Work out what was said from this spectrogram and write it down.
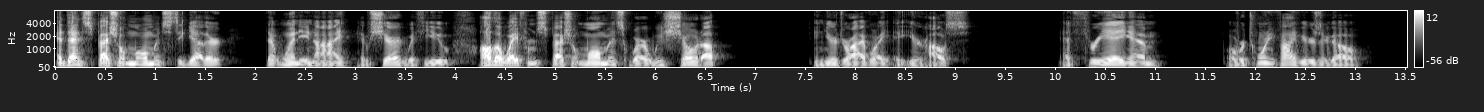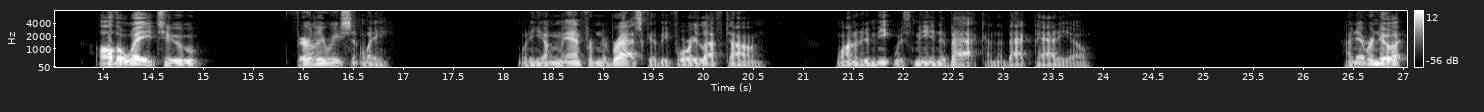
and then special moments together that Wendy and I have shared with you, all the way from special moments where we showed up in your driveway at your house at 3 a.m. over 25 years ago, all the way to fairly recently when a young man from Nebraska, before he left town, wanted to meet with me in the back on the back patio. I never knew it,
